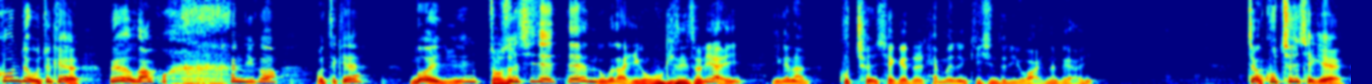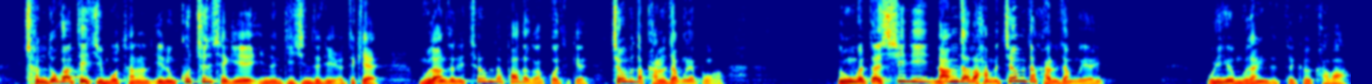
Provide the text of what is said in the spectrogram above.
그런데 어떻게 왜 갖고 한 이거 어떻게? 뭐이 조선시대 때 누구나 이거 우기는 소리야 이. 이거는 구천 세계를 헤매는 귀신들이 와 있는 거야 이. 저 구천 세계 천도가 되지 못하는 이런 구천 세계에 있는 귀신들이 어떻게? 무당들이 전부 다 받아갖고 어떻게? 전부 다 가누장군 해보면 누구말 따 신이 남자라 하면 전부 다 가누장군이야 우리 그 무당인들 때 그거 가봐.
